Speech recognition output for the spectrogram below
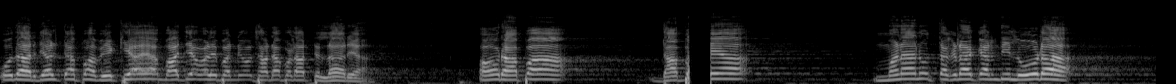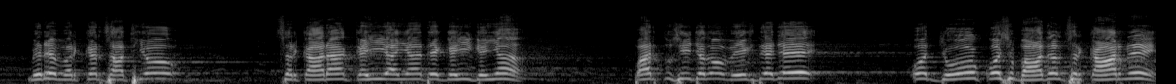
ਉਹਦਾ ਰਿਜ਼ਲਟ ਆਪਾਂ ਵੇਖਿਆ ਆ, ਮਾਝੇ ਵਾਲੇ ਬੰਨਿਓ ਸਾਡਾ ਬੜਾ ਢਿੱਲਾ ਰਿਹਾ। ਔਰ ਆਪਾਂ ਦੱਬ ਆ, ਮਨਾਂ ਨੂੰ ਤਗੜਾ ਕਰਨ ਦੀ ਲੋੜ ਆ। ਮੇਰੇ ਵਰਕਰ ਸਾਥੀਓ, ਸਰਕਾਰਾਂ ਕਈ ਆਈਆਂ ਤੇ ਗਈ ਗਈਆਂ। ਪਰ ਤੁਸੀਂ ਜਦੋਂ ਵੇਖਦੇ ਜੇ, ਉਹ ਜੋ ਕੁਝ ਬਾਦਲ ਸਰਕਾਰ ਨੇ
